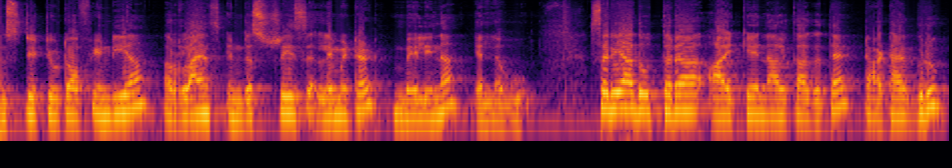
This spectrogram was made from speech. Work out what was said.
Institute of India, Reliance Industries Limited, ಮೇಲಿನ ಎಲ್ಲವೂ. ಸರಿಯಾದ ಉತ್ತರ ಆಯ್ಕೆ ನಾಲ್ಕಾಗುತ್ತೆ. Tata Group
